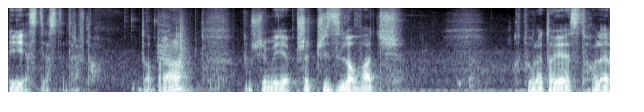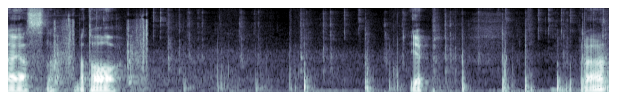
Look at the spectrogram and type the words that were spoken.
I jest jasne drewno. Dobra. Musimy je przecizlować. Które to jest? Cholera jasna. Chyba to. Jep. Dobra.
